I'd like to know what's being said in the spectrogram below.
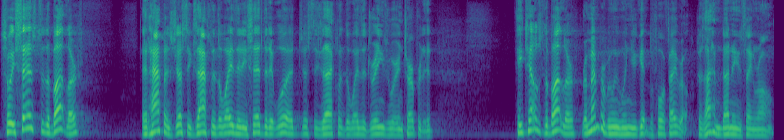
So he says to the butler, It happens just exactly the way that he said that it would, just exactly the way the dreams were interpreted. He tells the butler, Remember me when you get before Pharaoh, because I haven't done anything wrong.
